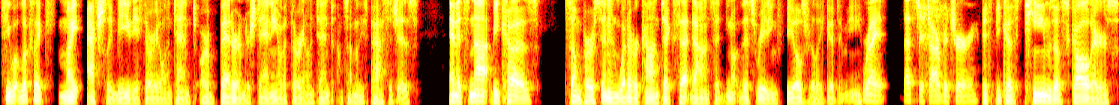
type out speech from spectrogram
see what looks like might actually be the authorial intent or a better understanding of authorial intent on some of these passages. And it's not because some person in whatever context sat down and said, you know, this reading feels really good to me. right. That's just arbitrary. It's because teams of scholars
